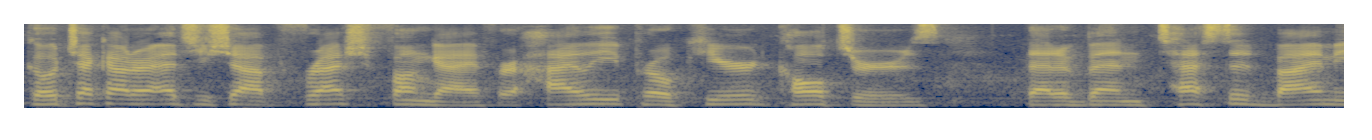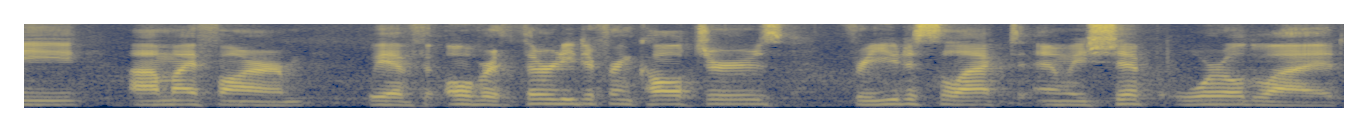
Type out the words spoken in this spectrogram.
go check out our Etsy shop, Fresh Fungi, for highly procured cultures that have been tested by me on my farm. We have over 30 different cultures for you to select, and we ship worldwide.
